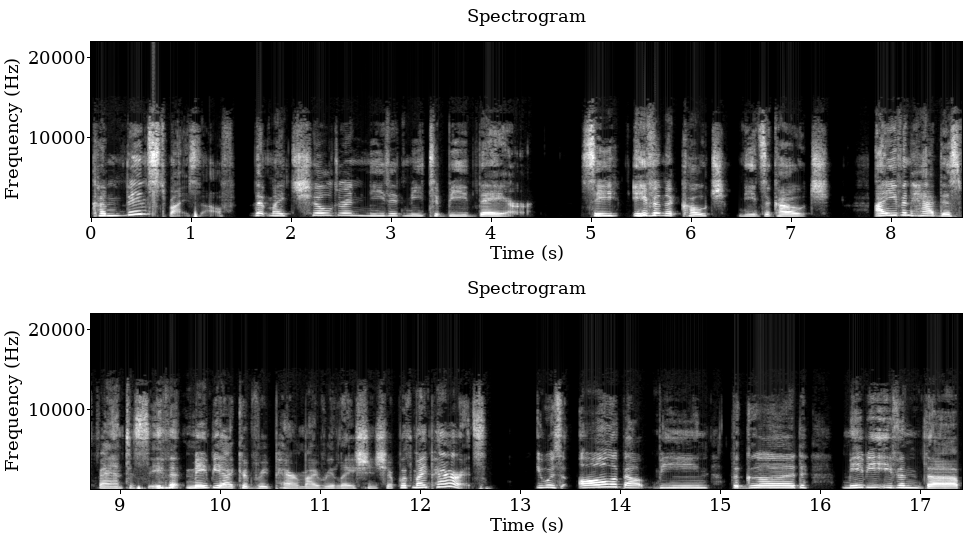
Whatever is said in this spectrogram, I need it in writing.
convinced myself that my children needed me to be there. See, even a coach needs a coach. I even had this fantasy that maybe I could repair my relationship with my parents. It was all about being the good, maybe even the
